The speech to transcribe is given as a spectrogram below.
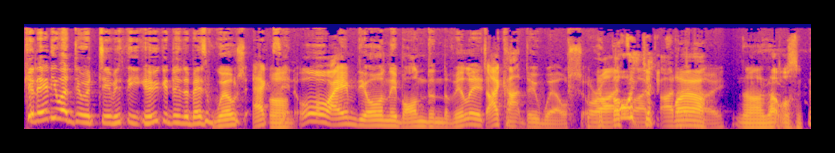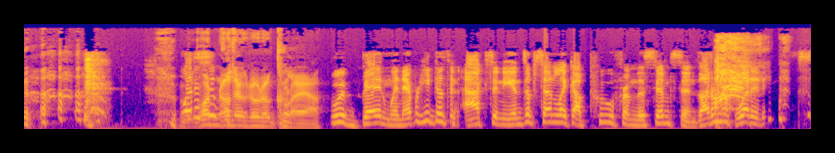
Can anyone do a Timothy? Who can do the best Welsh accent? Oh, oh I am the only Bond in the village. I can't do Welsh. All right, oh, like, I don't know. No, that wasn't. What is it nothing to declare. with Ben? Whenever he does an accent, he ends up sounding like a poo from The Simpsons. I don't know what it is.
